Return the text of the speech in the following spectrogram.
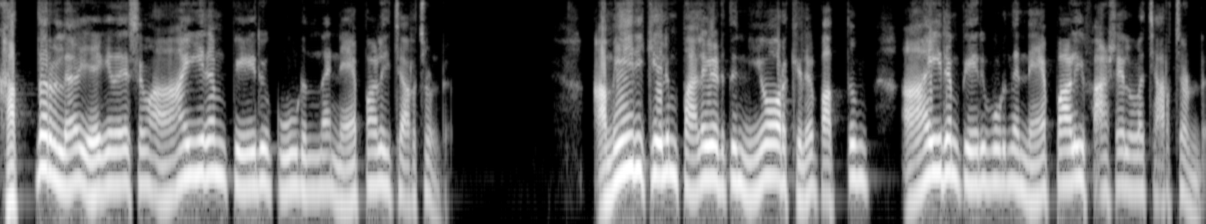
ഖത്തറിൽ ഏകദേശം ആയിരം പേര് കൂടുന്ന നേപ്പാളി ചർച്ചുണ്ട്. അമേരിക്കയിലും പലയിടത്തും ന്യൂയോർക്കിൽ പത്തും ആയിരം പേര് കൂടുന്ന നേപ്പാളി ഭാഷയിലുള്ള ചർച്ചുണ്ട്.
